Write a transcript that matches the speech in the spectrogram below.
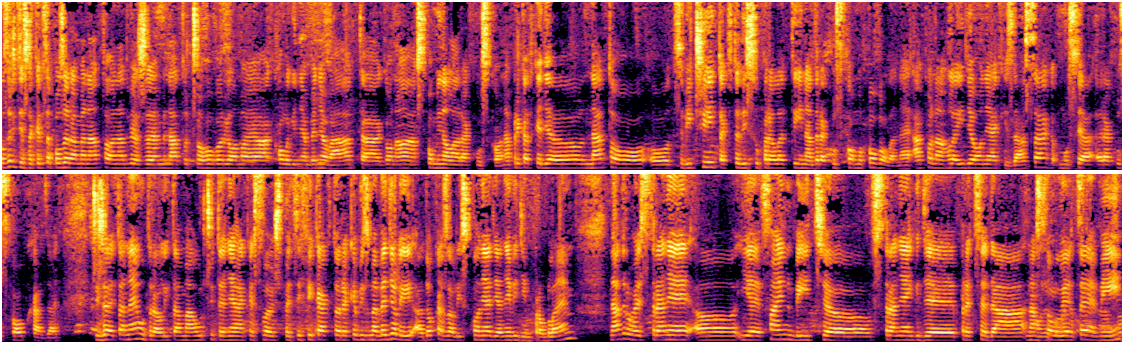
Pozrite sa, keď sa pozeráme na to a nadviažem na to, čo hovorila moja kolegyňa Beňová, tak ona spomínala Rakúsko. Napríklad, keď e, NATO cvičí, tak vtedy sú prelety nad Rakúskom povolené. Ako náhle ide o nejaký zásah, musia Rakúsko obchádzať. Čiže aj tá neutralita má určité nejaké svoje špecifika, ktoré keby sme vedeli a dokázali splňať, ja nevidím problém. Na druhej strane uh, je fajn byť v strane, kde predseda nastoluje témy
